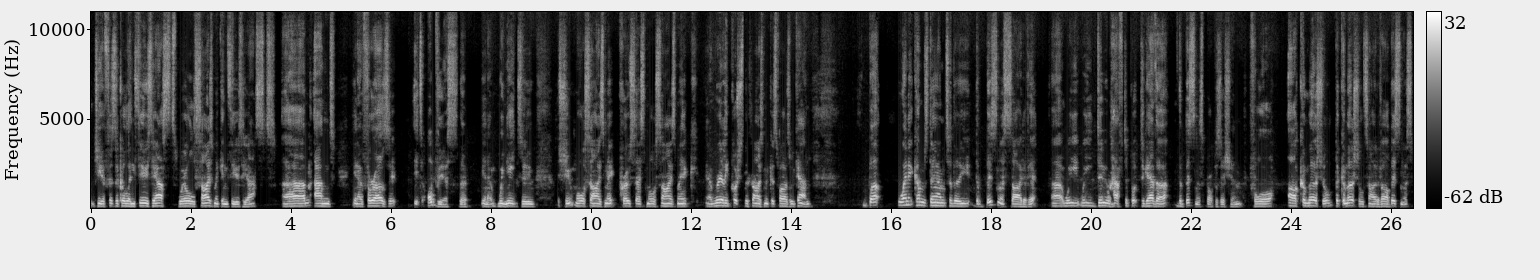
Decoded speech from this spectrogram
geophysical enthusiasts. We're all seismic enthusiasts, um, and you know, for us, it it's obvious that you know we need to shoot more seismic, process more seismic, you know, really push the seismic as far as we can. But when it comes down to the the business side of it, uh, we we do have to put together the business proposition for our commercial, the commercial side of our business.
